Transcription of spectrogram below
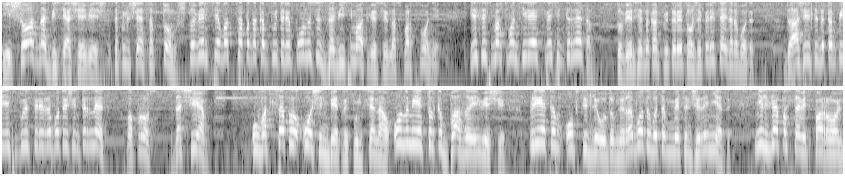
Еще одна бесячая вещь заключается в том, что версия WhatsApp на компьютере полностью зависима от версии на смартфоне. Если смартфон теряет связь с интернетом, то версия на компьютере тоже перестанет работать. Даже если на компе есть быстрый работающий интернет. Вопрос, зачем? У WhatsApp очень бедный функционал, он умеет только базовые вещи. При этом опций для удобной работы в этом мессенджере нет. Нельзя поставить пароль,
